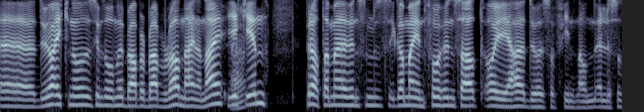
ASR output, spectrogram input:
Eh, du har ikke noen symptomer, bla, bla, bla. bla. Nei, nei, nei. Gikk inn. Prata med hun som ga meg info. Hun sa at oi, har, du har så fint navn. Eller så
